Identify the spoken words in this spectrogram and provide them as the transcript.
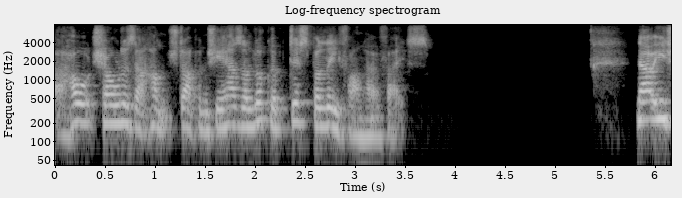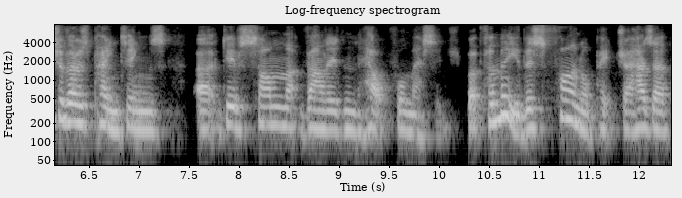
Her whole shoulders are hunched up and she has a look of disbelief on her face. Now, each of those paintings uh, gives some valid and helpful message. But for me, this final picture has a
